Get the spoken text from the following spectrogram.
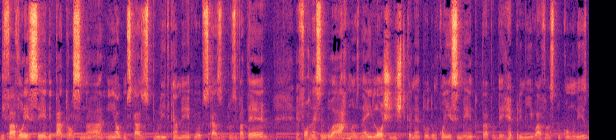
de favorecer, de patrocinar, em alguns casos politicamente, em outros casos, inclusive, até fornecendo armas né, e logística, né, todo um conhecimento para poder reprimir o avanço do comunismo,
